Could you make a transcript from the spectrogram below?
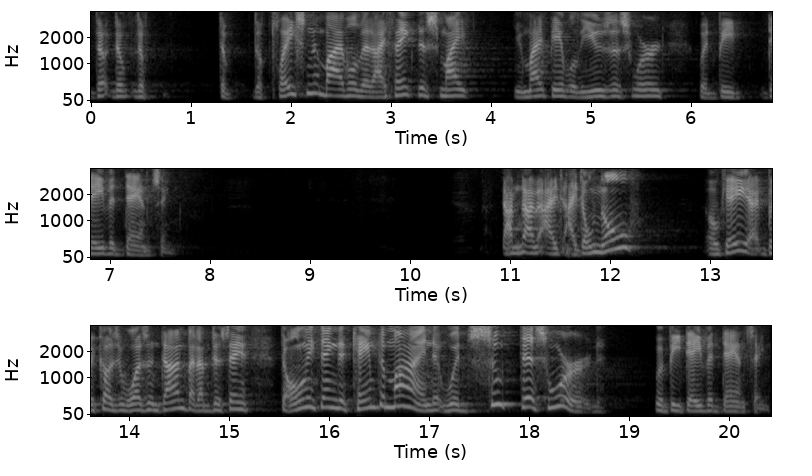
the, the, the, the place in the Bible that I think this might, you might be able to use this word would be David dancing. I'm not, I, I don't know, okay, uh, because it wasn't done, but I'm just saying the only thing that came to mind that would suit this word would be David dancing.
